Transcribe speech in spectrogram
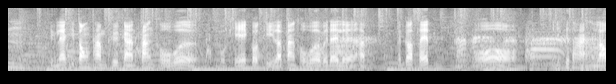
นสิ่งแรกที่ต้องทำคือการตั้งโทเวอร์โอเค กดทีแล้วตั้งโทเวอร์ไปได้เลยนะครับ แล้วก็เซตโอ้อันนี้คือทหารของเรา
